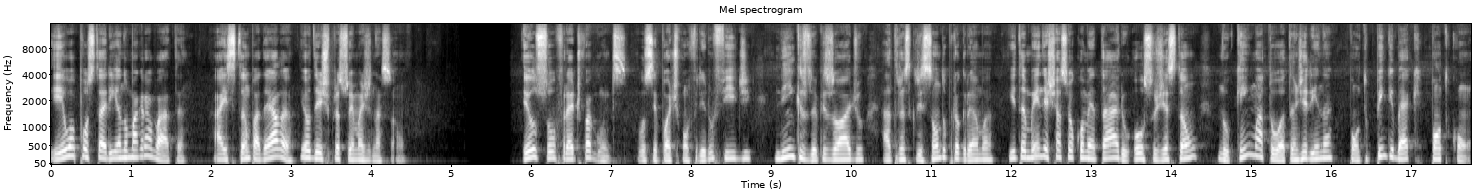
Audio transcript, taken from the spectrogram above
Eu apostaria numa gravata. A estampa dela eu deixo para sua imaginação. Eu sou Fred Fagundes. Você pode conferir o feed, links do episódio, a transcrição do programa e também deixar seu comentário ou sugestão no quemmatoatangerina.pinkback.com.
